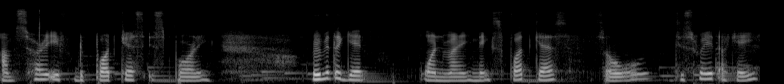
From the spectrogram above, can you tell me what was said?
I'm sorry if the podcast is boring. We'll meet again on my next podcast. So just wait, okay?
